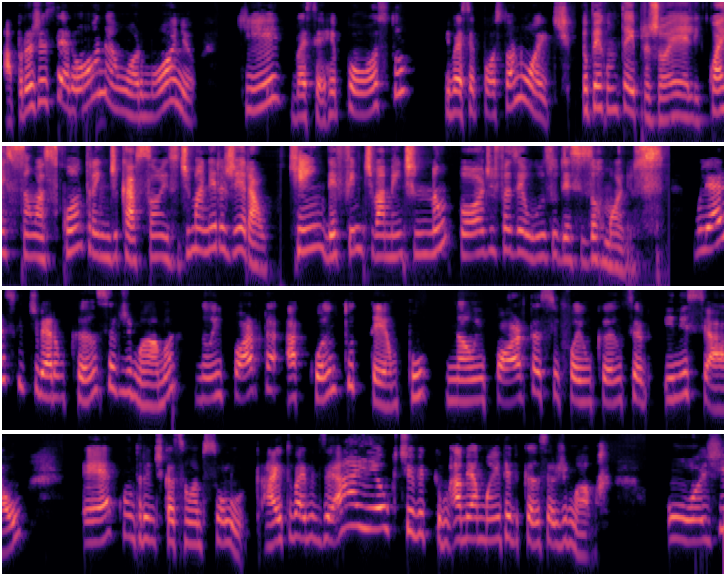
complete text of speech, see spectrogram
A progesterona é um hormônio que vai ser reposto e vai ser posto à noite. Eu perguntei para Joelle quais são as contraindicações de maneira geral. Quem definitivamente não pode fazer uso desses hormônios? Mulheres que tiveram câncer de mama, não importa há quanto tempo, não importa se foi um câncer inicial, é contraindicação absoluta. Aí tu vai me dizer, ah, eu que tive, a minha mãe teve câncer de mama. hoje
